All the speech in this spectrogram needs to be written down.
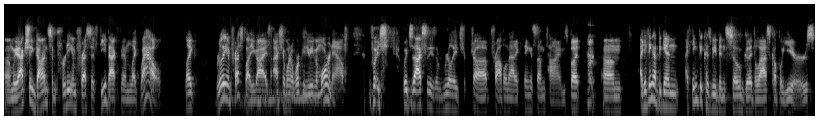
um, we've actually gotten some pretty impressive feedback from them, like, wow, like really impressed by you guys. I actually want to work with you even more now, which which actually is a really uh, problematic thing sometimes. But um, I think I began, I think because we've been so good the last couple years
